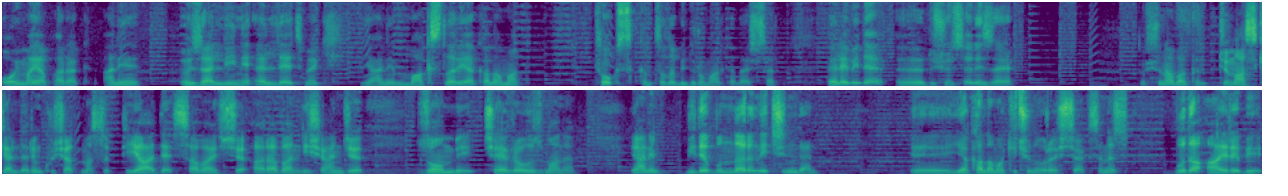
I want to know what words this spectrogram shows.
oyma yaparak hani özelliğini elde etmek yani max'ları yakalamak çok sıkıntılı bir durum arkadaşlar. Hele bir de e, düşünsenize Şuna bakın. Tüm askerlerin kuşatması, piyade, savaşçı, araba, nişancı, zombi, çevre uzmanı. Yani bir de bunların içinden e, yakalamak için uğraşacaksınız. Bu da ayrı bir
